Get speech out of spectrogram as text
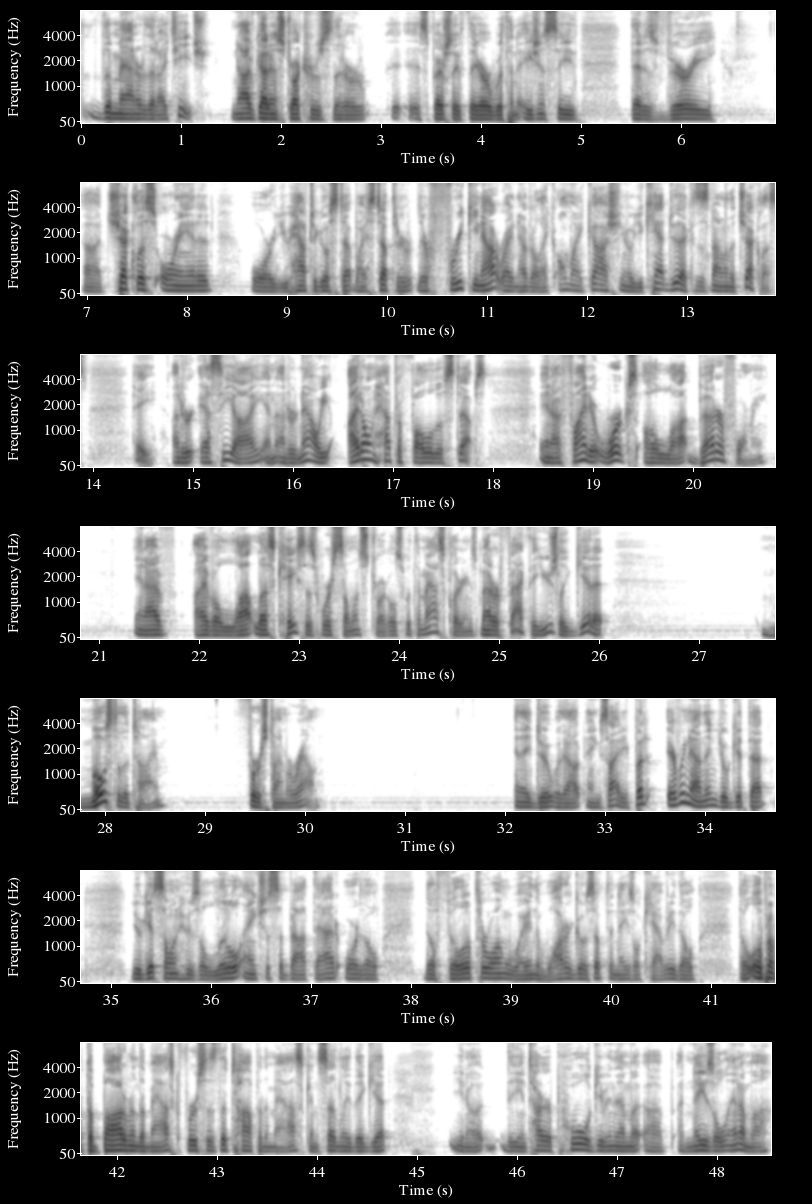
the manner that I teach. Now, I've got instructors that are, especially if they are with an agency that is very uh, checklist oriented, or you have to go step by step. They're they're freaking out right now. They're like, "Oh my gosh, you know, you can't do that because it's not on the checklist." Hey, under SEI and under NAUI, I don't have to follow those steps, and I find it works a lot better for me. And I've I have a lot less cases where someone struggles with the mask clearing. As a matter of fact, they usually get it most of the time, first time around. And they do it without anxiety. But every now and then you'll get that you'll get someone who's a little anxious about that, or they'll they'll fill it up the wrong way and the water goes up the nasal cavity. They'll they'll open up the bottom of the mask versus the top of the mask, and suddenly they get, you know, the entire pool giving them a, a nasal enema.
